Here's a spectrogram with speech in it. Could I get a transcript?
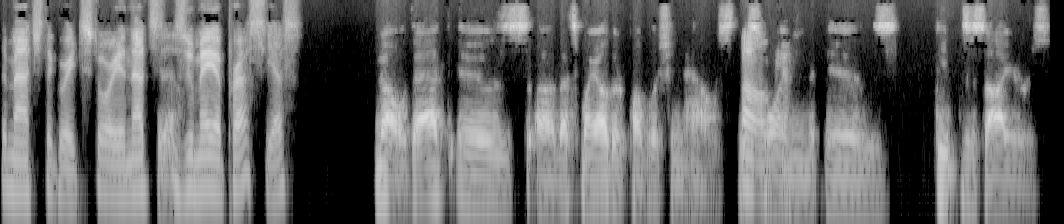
to match the great story, and that's yeah. Zumea Press. Yes. No, that is uh, that's my other publishing house. This oh, okay. one is Deep Desires.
